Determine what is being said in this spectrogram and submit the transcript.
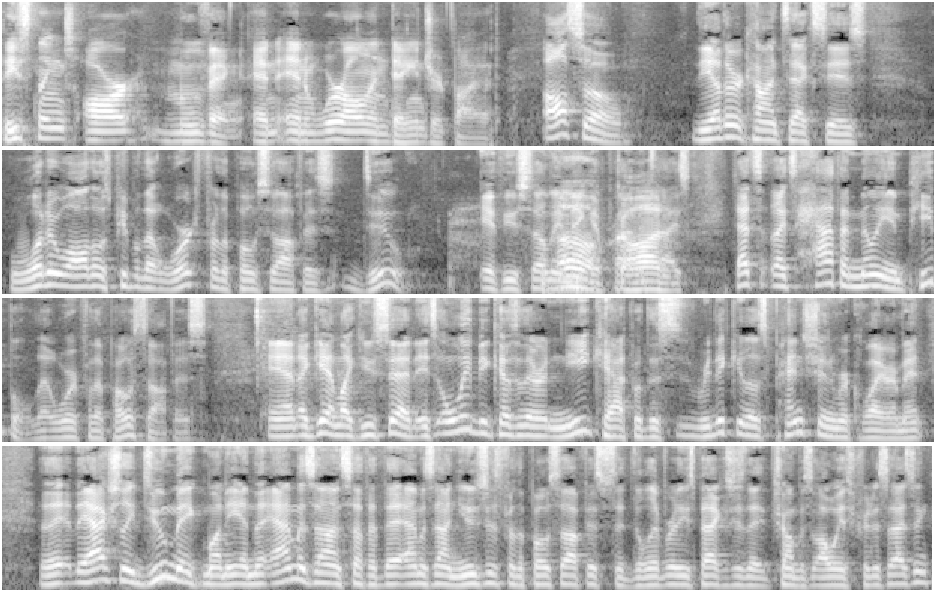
these things are moving and and we're all endangered by it also the other context is what do all those people that worked for the post office do if you suddenly oh, make it privatized? God. That's that's half a million people that work for the post office. And again, like you said, it's only because they're kneecapped with this ridiculous pension requirement. They, they actually do make money, and the Amazon stuff that the Amazon uses for the post office to deliver these packages that Trump is always criticizing,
